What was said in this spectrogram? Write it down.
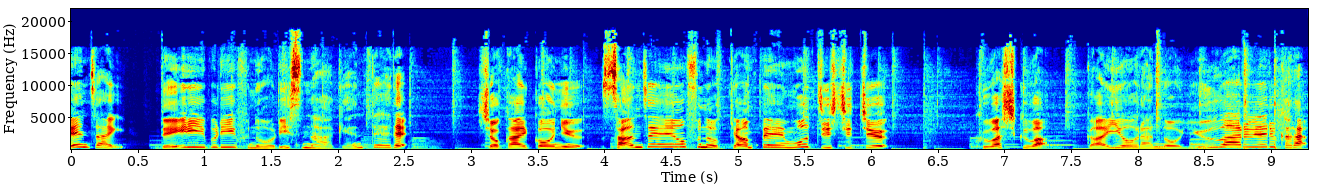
現在デイリーブリーフのリスナー限定で初回購入3000円オフのキャンペーンを実施中。詳しくは概要欄の URL から。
